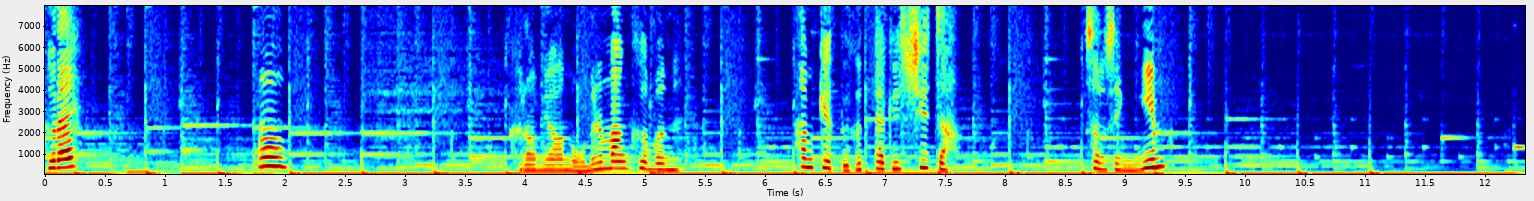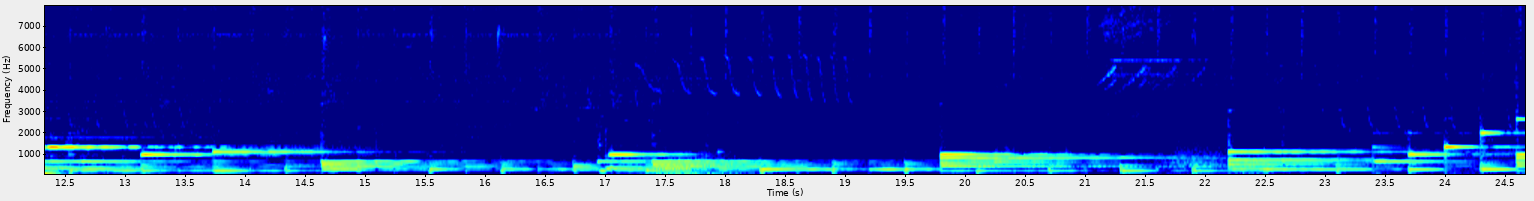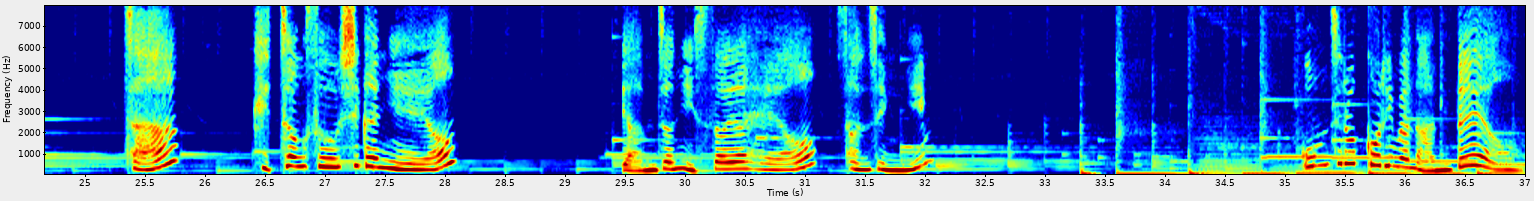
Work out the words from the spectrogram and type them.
그래? 응. 그러면 오늘만큼은 함께 느긋하게 쉬자. 선생님 자, 귀청소 시간이에요. 얌전히 있어야 해요, 선생님. 꼼지락거리면 안 돼요.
